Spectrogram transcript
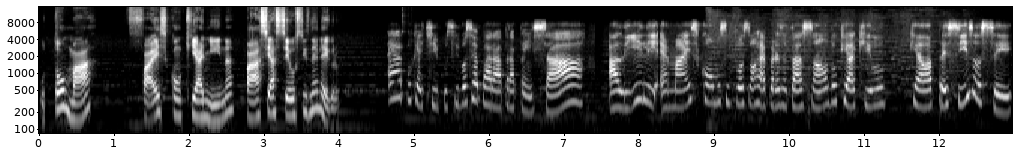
o Tomar faz com que a Nina passe a ser o Cisne Negro. É, porque, tipo, se você parar pra pensar, a Lily é mais como se fosse uma representação do que aquilo que ela precisa ser.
